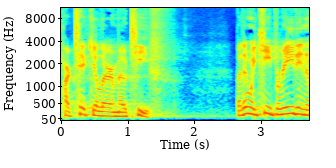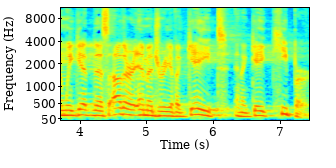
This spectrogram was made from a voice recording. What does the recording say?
particular motif. But then we keep reading and we get this other imagery of a gate and a gatekeeper.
